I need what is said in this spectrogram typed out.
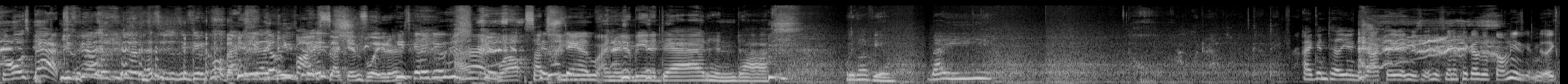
call us back. He's gonna listen to the messages. He's gonna call back and be like, "You five bitch." seconds later. He's gonna do his. All right. Well, sucks for you. I know you're being a dad, and uh, we love you. Bye. I can tell you exactly what he's, he's gonna pick up the phone. He's gonna be like,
